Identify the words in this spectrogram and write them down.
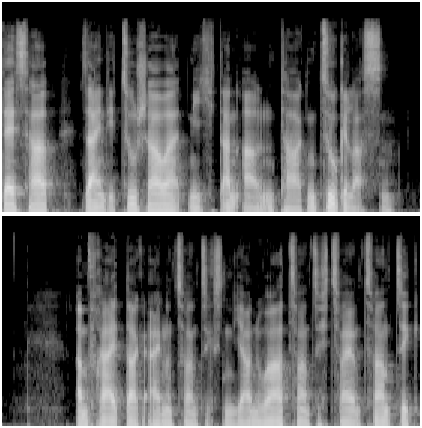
deshalb seien die Zuschauer nicht an allen Tagen zugelassen. Am Freitag, 21. Januar 2022,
